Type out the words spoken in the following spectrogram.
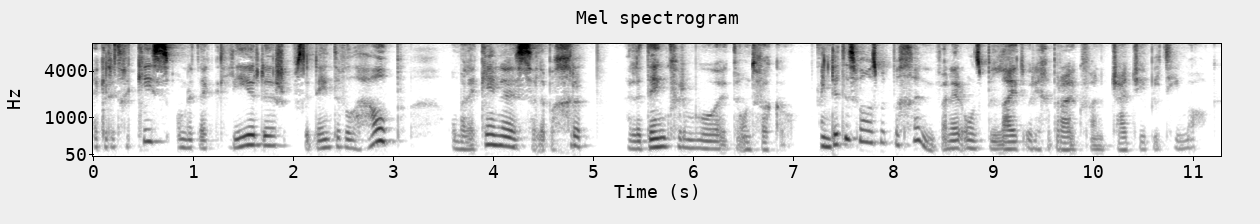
ek het dit gekies omdat ek leerders of studente wil help om hulle kennis, hulle begrip, hulle denkvermoë te ontwikkel. En dit is waar ons moet begin wanneer ons beleid oor die gebruik van ChatGPT maak.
